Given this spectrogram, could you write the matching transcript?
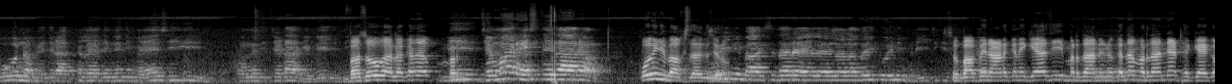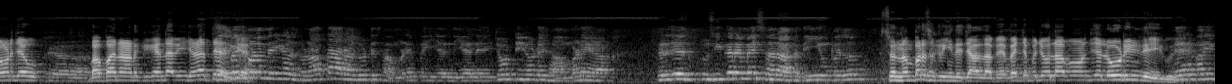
ਉਹ ਨਵੇਂ ਚ ਰੱਖ ਲਿਆ ਜਿੰਨੇ ਦੀ ਮੈਂ ਸੀਗੀ ਉਹਨੇ ਦੀ ਚੜਾ ਕੇ ਭੇਜ ਦਿੱਤੀ। ਬਸ ਉਹ ਗੱਲ ਆ ਕਹਿੰਦਾ ਮਰ- ਜਮਾ ਰਿਸ਼ਤੇਦਾਰ ਕੋਈ ਨਹੀਂ ਬਖਸ਼ਦਾ ਕਿਸੇ ਕੋਈ ਨੂੰ। ਨਹੀਂ ਬਾਕਸਦਾਰ ਐ ਲੈਣ ਵਾਲਾ ਬਈ ਕੋਈ ਨਹੀਂ ਫ੍ਰੀ ਚ ਕਿਸੇ ਸੋ ਬਾਬੇ ਨਾਨਕ ਨੇ ਕਿਹਾ ਸੀ ਮਰਦਾਨੇ ਨੂੰ ਕਹਿੰਦਾ ਮਰਦਾਨੇ ਠੱਗਿਆ ਕੌਣ ਜਾਊ? ਹਾਂ। ਬਾਬਾ ਨਾਨਕ ਕਹਿੰਦਾ ਵੀ ਜਿਹੜਾ ਤੇ ਧਿਰ ਬਈ ਗਿਆ। ਹੁਣ ਮੇਰੀ ਗੱਲ ਸੁਣਾ ਧਾਰਾਂ ਤੁਹਾਡੇ ਸਾਹਮਣੇ ਪਈ ਜਾਂਦੀਆਂ ਨੇ ਝੋਟੀ ਤੁਹਾਡੇ ਸਾਹਮਣੇ ਆ। ਫਿਰ ਜੇ ਤੁਸੀਂ ਘਰੇ ਮੈਸਾਂ ਰੱਖਦੀ ਹੋ ਪਹਿਲਾਂ? ਸੋ ਨੰਬਰ ਸਕਰੀਨ ਤੇ ਚੱਲਦਾ ਪਿਆ ਵਿੱਚ ਪਚੋਲਾ ਪਾਉਣ ਦੀ ਤਾਂ ਲੋੜ ਹੀ ਨਹੀਂ ਰਹੀ ਕੋਈ। ਫਿਰ ਭਾਈ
